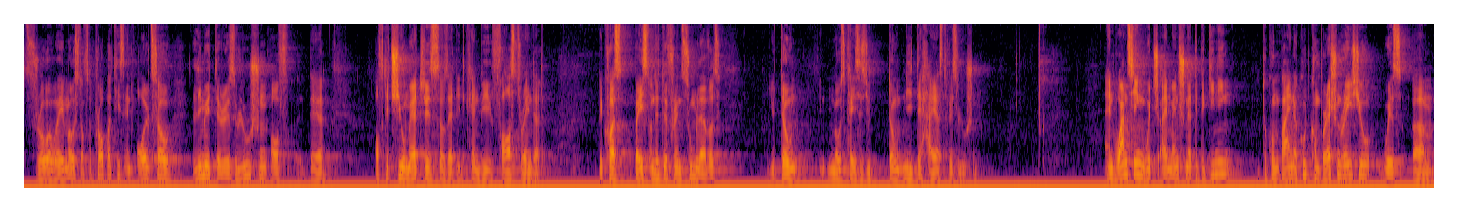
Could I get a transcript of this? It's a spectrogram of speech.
throw away most of the properties, and also limit the resolution of the of the geometries so that it can be fast rendered. Because based on the different zoom levels, you don't, in most cases, you don't need the highest resolution. And one thing which I mentioned at the beginning to combine a good compression ratio with um,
